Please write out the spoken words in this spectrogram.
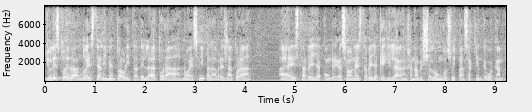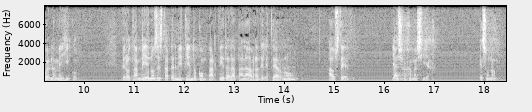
Yo le estoy dando este alimento ahorita de la Torah, no es mi palabra, es la Torah, a esta bella congregación, a esta bella quejilá, Hanabe Shalom, Gozo y Paz aquí en Tehuacán, Puebla, México. Pero también nos está permitiendo compartirle la palabra del Eterno a usted. Yahshua HaMashiach es su nombre.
